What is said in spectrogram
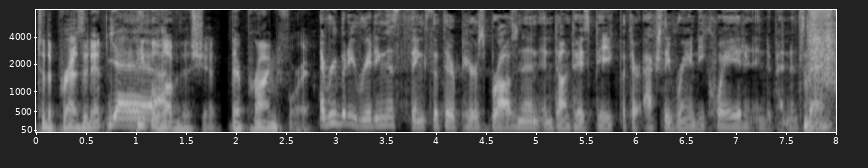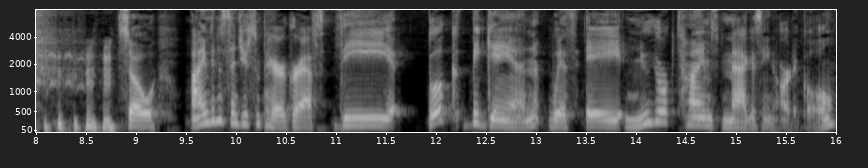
to the president. Yeah. People love this shit. They're primed for it. Everybody reading this thinks that they're Pierce Brosnan and Dante's Peak, but they're actually Randy Quaid in Independence Day. so I'm going to send you some paragraphs. The book began with a New York Times Magazine article.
